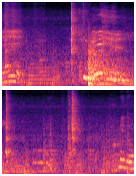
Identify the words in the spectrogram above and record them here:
นี่ไม่ลง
